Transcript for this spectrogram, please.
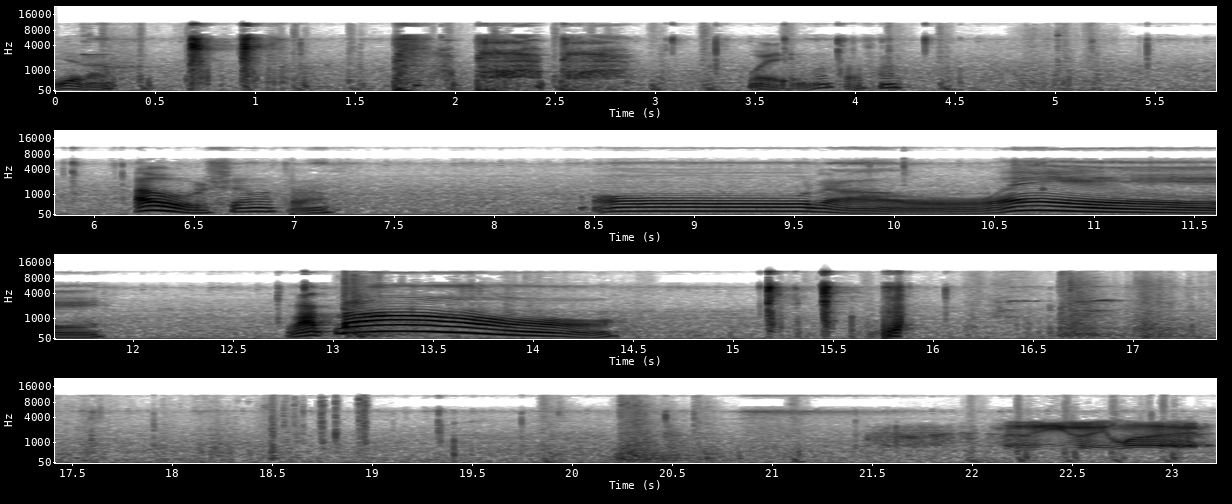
you know. Wait, what the fuck? Oh, shit, what the? Oh, the way. What the? Now, you ain't lying.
